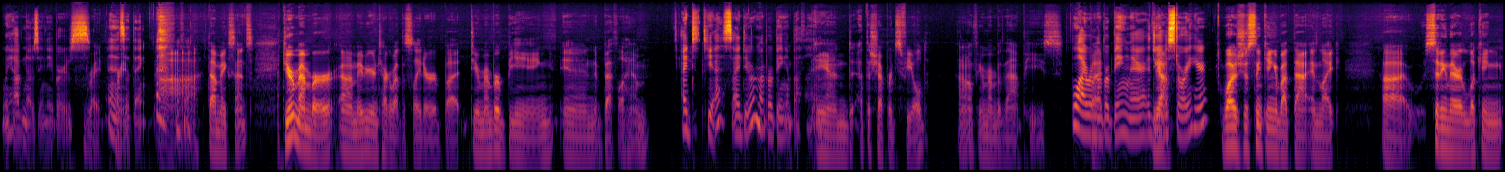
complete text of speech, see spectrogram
we have nosy neighbors. Right, And it's a thing. ah, that makes sense. Do you remember? Uh, maybe you're gonna talk about this later, but do you remember being in Bethlehem I d- yes, I do remember being in Bethlehem. and at the shepherd's field? I don't know if you remember that piece. well, I remember being there. Do you have a story here? Well, I was just thinking about that and like uh, sitting there looking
